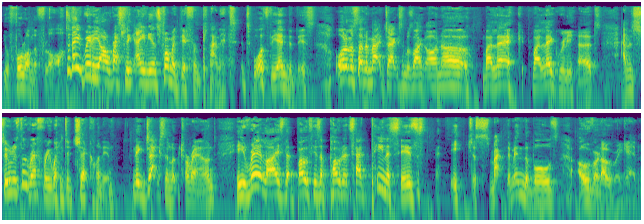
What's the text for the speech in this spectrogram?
You'll fall on the floor. So they really are wrestling aliens from a different planet. Towards the end of this, all of a sudden Matt Jackson was like, oh no, my leg, my leg really hurts. And as soon as the referee went to check on him, Nick Jackson looked around. He realized that both his opponents had penises. He just smacked them in the balls over and over again.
